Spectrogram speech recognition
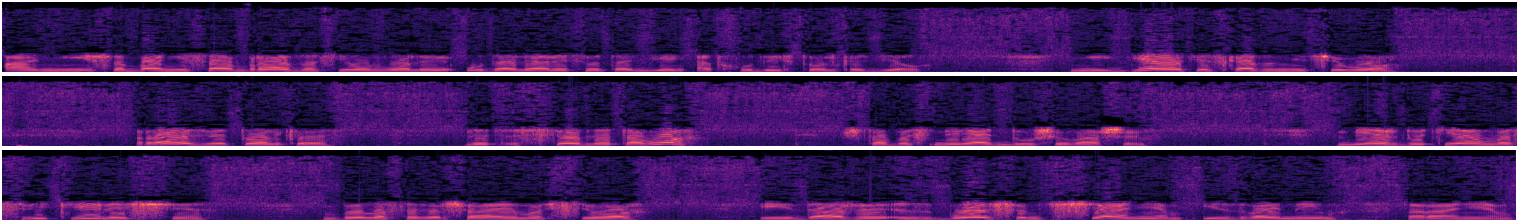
они, чтобы они сообразно с его волей удалялись в этот день от худых только дел. Не делайте, сказано, ничего. Разве только для, все для того, чтобы смирять души ваши. Между тем во святилище было совершаемо все, и даже с большим тщанием и с двойным старанием.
